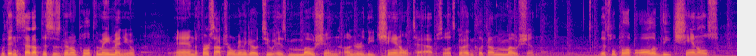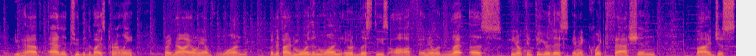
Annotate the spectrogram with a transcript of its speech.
Within Setup, this is going to pull up the main menu. And the first option we're going to go to is motion under the channel tab. So let's go ahead and click on motion. This will pull up all of the channels you have added to the device currently. Right now I only have one, but if I had more than one, it would list these off and it would let us, you know, configure this in a quick fashion by just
